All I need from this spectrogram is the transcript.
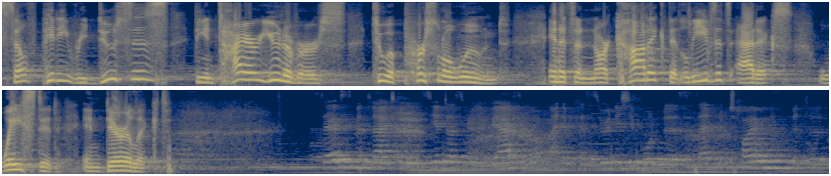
Self pity reduces the entire universe to a personal wound, and it's a narcotic that leaves its addicts wasted and derelict. Selbstmitleid reduziert das Universum auf eine persönliche Wunde. Es ist ein betäubendes Mittel,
